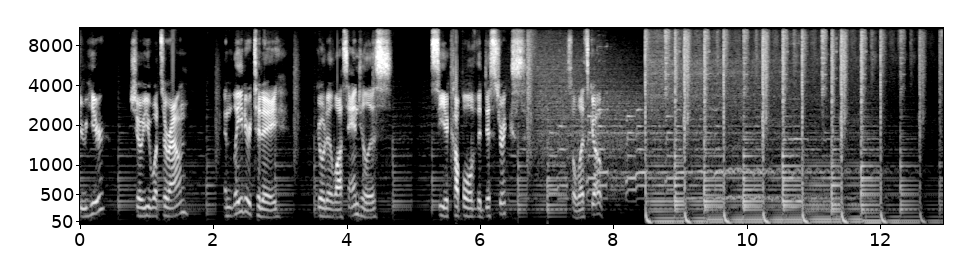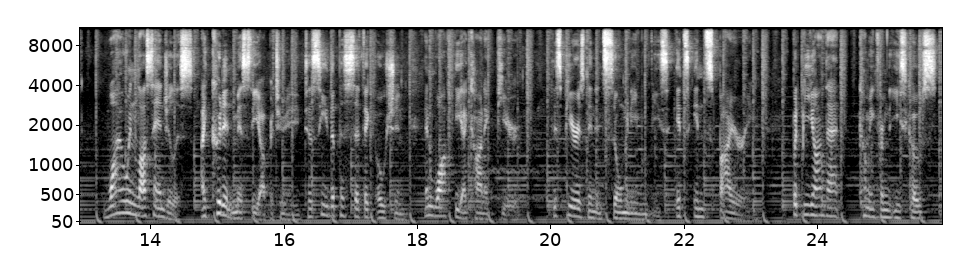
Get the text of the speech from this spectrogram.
through here, show you what's around, and later today, go to Los Angeles, see a couple of the districts. So let's go. While in Los Angeles, I couldn't miss the opportunity to see the Pacific Ocean and walk the iconic pier. This pier has been in so many movies, it's inspiring. But beyond that, coming from the East Coast,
